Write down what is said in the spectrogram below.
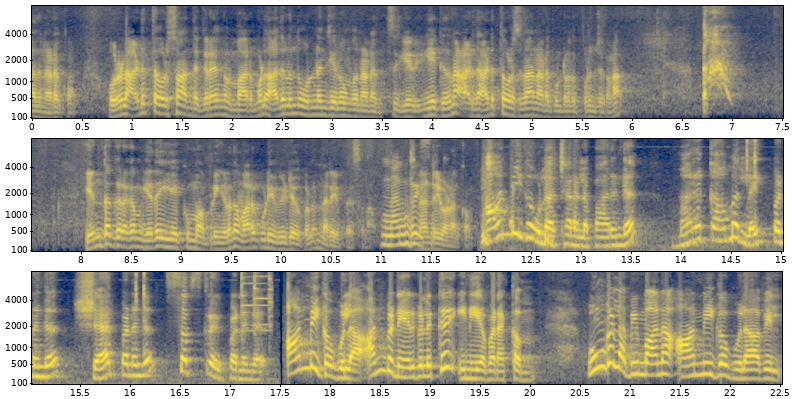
அது நடக்கும். ஒருவேளை அடுத்த வருஷம் அந்த கிரகங்கள் மாறும்போது அதுலேருந்து ஒன்னஞ்சு ஏழு ஒன்பது நடந்து இயக்குதுன்னா அது அடுத்த வருஷம் தான் நடக்குன்றதை புரிஞ்சுக்கலாம். எந்த கிரகம் எதை இயக்கும் அப்படிங்கிறத வரக்கூடிய வீடியோக்களை நிறைய பேசலாம். நன்றி நன்றி வணக்கம். ஆன்மீக உலா சேனலை பாருங்க. மறக்காம லைக் பண்ணுங்க ஷேர் பண்ணுங்க சப்ஸ்கிரைப் பண்ணுங்க. ஆன்மீக உலா அன்பு நேயர்களுக்கு இனிய வணக்கம். உங்கள் அபிமான ஆன்மீக உலாவில்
